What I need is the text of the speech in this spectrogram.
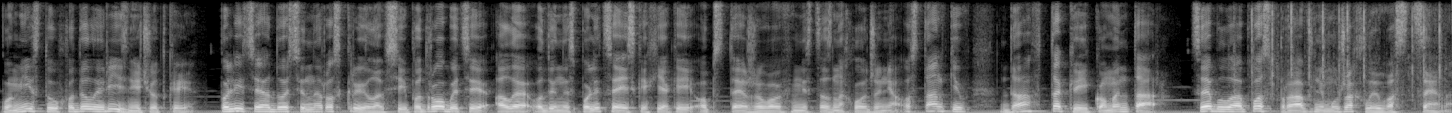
По місту ходили різні чутки. Поліція досі не розкрила всі подробиці, але один із поліцейських, який обстежував місцезнаходження останків, дав такий коментар: це була по-справжньому жахлива сцена.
